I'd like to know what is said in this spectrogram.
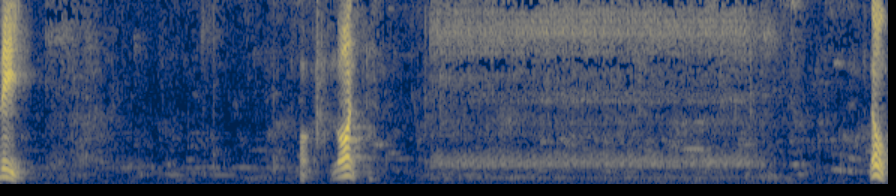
đi luôn đâu?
